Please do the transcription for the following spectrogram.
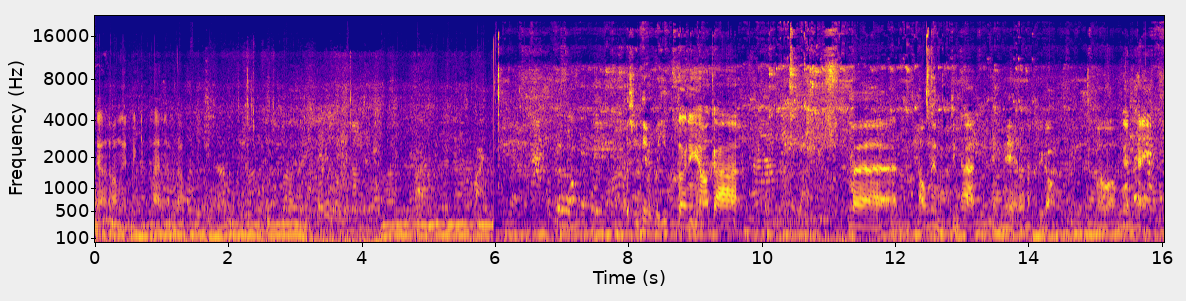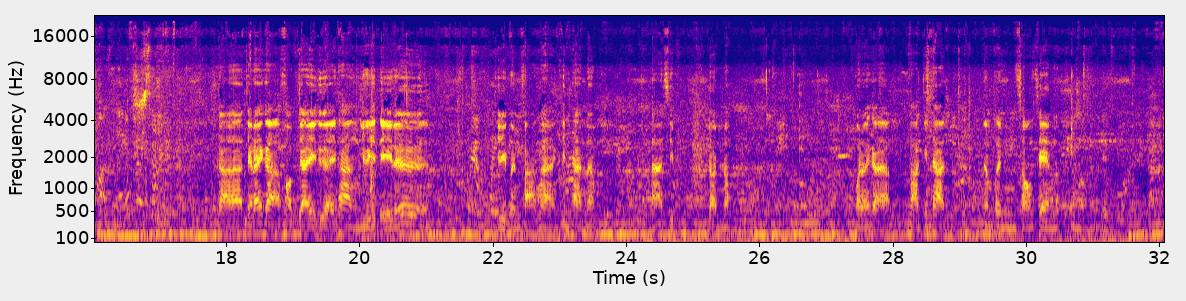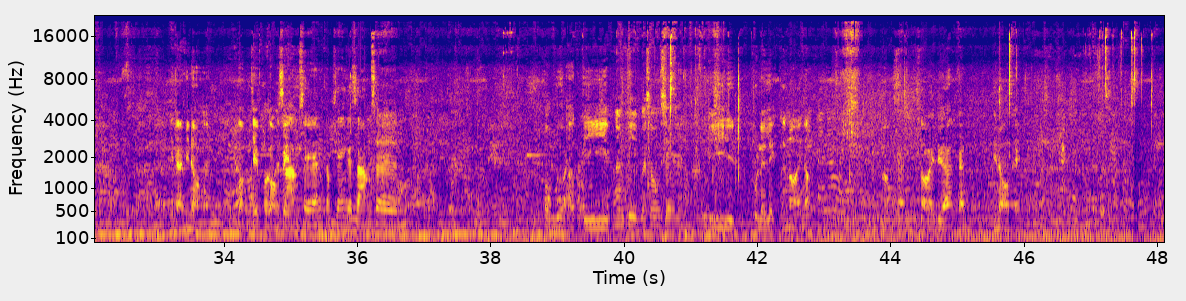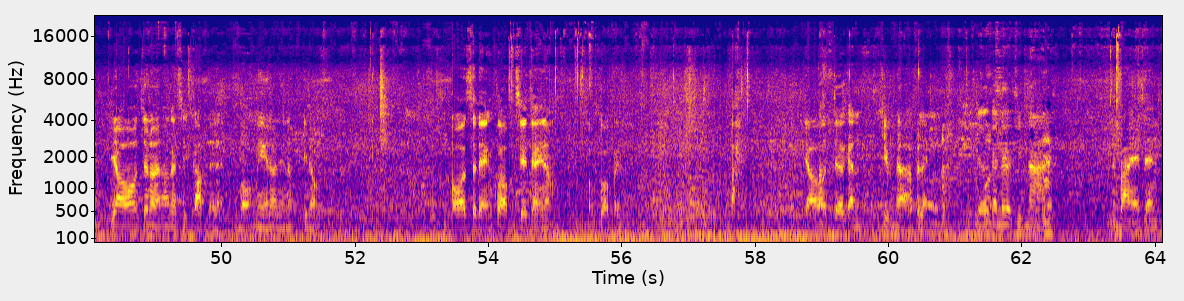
จะเอาเงินไปกินทานน้ำรับ ตอนนี้เขาก็มาเอาเงินกินทานให้แม่แล้วนะพี่น้องมาบอกเงินให้ก็จะได้ก็ขอบใจเอื่อยทาง USA เด้อที่เพิ่นฝากมากินทานนำหาสิบดอนเนาะวันนั้นก็ฝากกินทานน้ำเพิ่นสองแสนเนาะน้องๆเด็ กที่ได้พี่น้องเลยความเจ็บความเป็นสามแสนคำแสนกับสามแสนพร้อมด้วยเอาตีนั่งตีไปสองแสนดีพูดเล็กๆน้อยๆเนาะรวมกันซอยเดือกันพี่น้องเลยเดี๋ยวเจ้าหน่อยเขากันสิกลับเลยแหละบอกเมย์แล้วเลยเนาะพี่น้องขอแสดงความเสียใจนะขอบคุณไปไปเดี๋ยวเจอกันคลิปหน้าไปแหละ เจอกันเด้อคลิปหน้า Bye, Seng.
